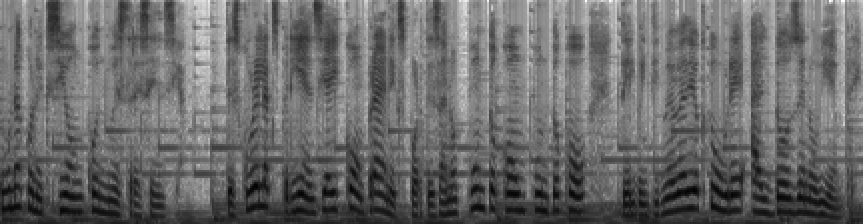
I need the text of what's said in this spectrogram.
una conexión con nuestra esencia. Descubre la experiencia y compra en exportesano.com.co del 29 de octubre al 2 de noviembre.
